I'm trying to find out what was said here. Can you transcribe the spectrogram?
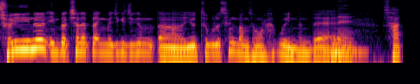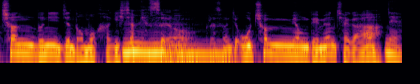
저희는 인백션의 백뮤직이 지금 어, 유튜브로 생방송을 하고 있는데 네. 4천 분이 이제 넘어가기 시작했어요. 음, 음. 그래서 이제 5천 명 되면 제가 네.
